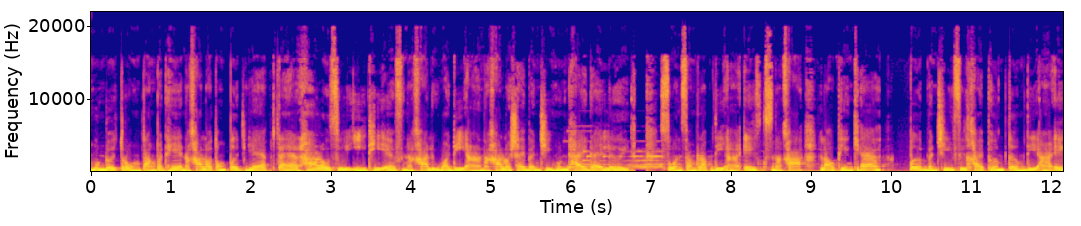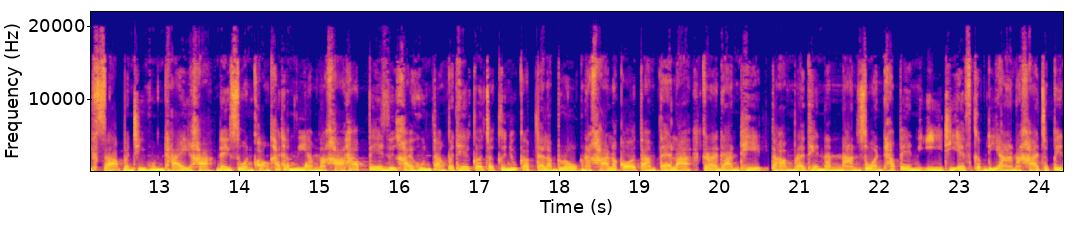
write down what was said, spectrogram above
หุ้นโดยตรงต่างประเทศนะคะ เราต้องเปิดแยก แต่ถ้าเราซื้อ ETF นะคะ หรือว่า DR นะคะ เราใช้บัญชีหุ้นไทยได้เลย ส่วนสำหรับ DRX นะคะ เราเพียงแค่ เปิดบัญชีซื้อขายเพิ่มเติม DRX จากบัญชีหุ้นไทยค่ะ ในส่วนของค่าธรรมเนียมนะคะ ถ้าเป็นซื้อขายหุ้นต่างประเทศก็จะขึ้นอยู่กับแต่ละโบรกนะคะ แล้วก็ตามแต่ละกระดานเทรดตามประเทศนั้นๆ ส่วนถ้าเป็น ETF กับ DR นะคะ จะเป็น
